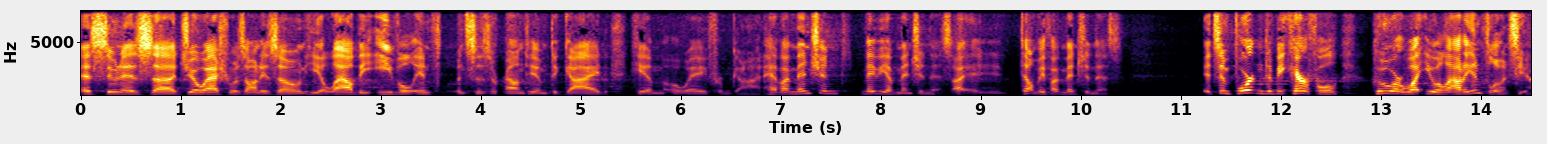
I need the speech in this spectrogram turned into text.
as soon as, uh, Joash was on his own, he allowed the evil influences around him to guide him away from God. Have I mentioned, maybe I've mentioned this. I, tell me if I've mentioned this. It's important to be careful who or what you allow to influence you.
